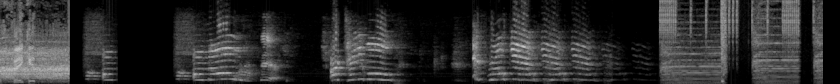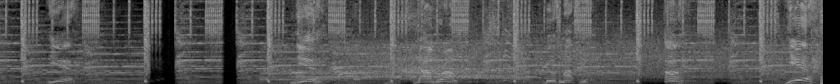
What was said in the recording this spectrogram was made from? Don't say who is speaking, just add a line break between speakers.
gonna fake it.
No! Our table! It's broken!
Yeah. Yeah. Don Brown. Bills Mafia. Uh. Yeah.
